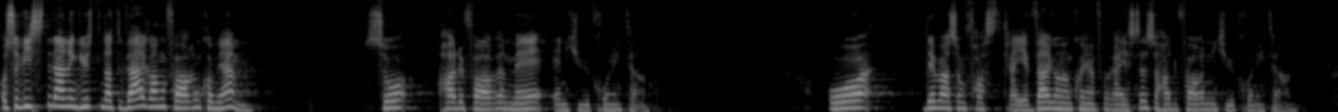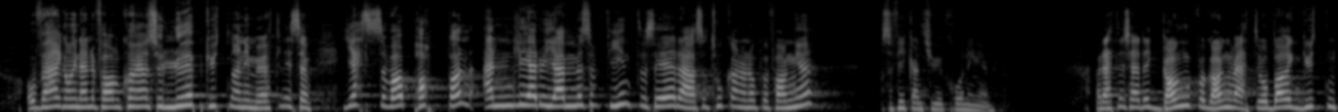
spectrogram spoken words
Og så visste denne gutten at hver gang faren kom hjem, så hadde faren med en 20-kroning til han. Og det var en sånn fast greie. Hver gang han kom hjem fra reise, så hadde faren en 20-kroning til han. Og Hver gang denne faren kom hjem, så løp gutten han i møte. liksom. 'Yes, så var pappaen! Endelig er du hjemme! Så fint å se deg!' Så tok han han opp på fanget, og så fikk han 20-kroningen. Og Dette skjedde gang på gang. vet du, og Bare gutten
